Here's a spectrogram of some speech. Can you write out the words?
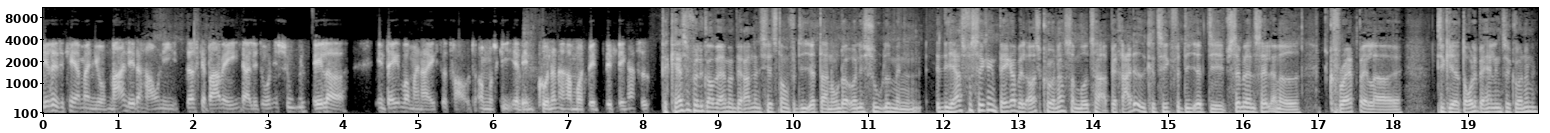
det risikerer man jo meget let at havne i. Der skal bare være en, der er lidt ond i sul, eller en dag, hvor man har ekstra travlt, og måske at vente, kunderne har måttet vente lidt længere tid. Det kan selvfølgelig godt være, at man bliver ramt af en shitstorm, fordi at der er nogen, der er onde i sulet, men jeres forsikring dækker vel også kunder, som modtager berettiget kritik, fordi at de simpelthen sælger noget crap, eller øh, de giver dårlig behandling til kunderne?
